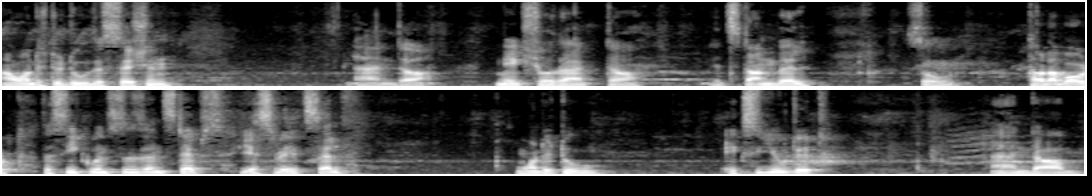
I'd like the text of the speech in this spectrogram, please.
I wanted to do this session and uh, make sure that uh, it's done well. So thought about the sequences and steps yesterday itself. Wanted to execute it and um,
